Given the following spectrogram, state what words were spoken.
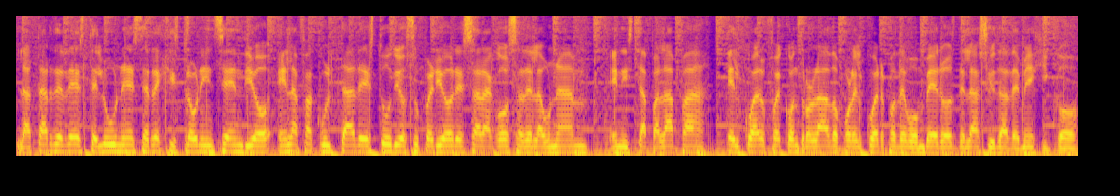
La tarde de este lunes se registró un incendio en la Facultad de Estudios Superiores Zaragoza de la UNAM, en Iztapalapa, el cual fue controlado por el Cuerpo de Bomberos de la Ciudad de México.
